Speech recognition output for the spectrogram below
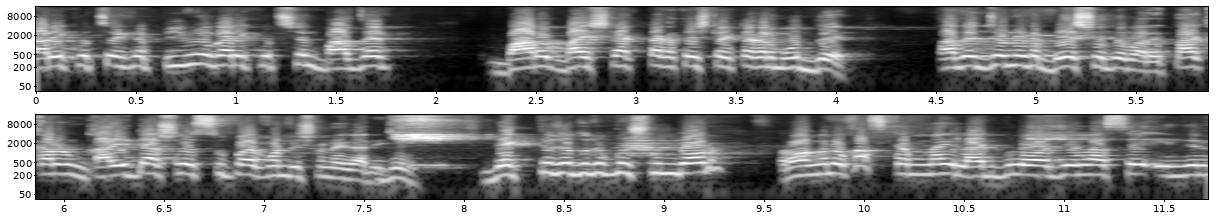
গাড়ি করছেন একটা প্রিমিয়াম গাড়ি করছেন বাজেট বারো বাইশ লাখ টাকা তেইশ লাখ টাকার মধ্যে তাদের জন্য এটা বেশ হতে পারে। তার কারণ গাড়িটা আসলে সুপার কন্ডিশনের গাড়ি। দেখতে যতটুকু সুন্দর রঙেরও কাজ কাম নাই লাইটগুলো অরিজিনাল আছে ইঞ্জিন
